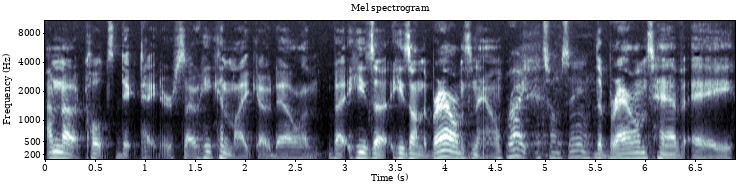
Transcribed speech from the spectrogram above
I'm not a Colts dictator, so he can like Odell, and but he's a he's on the Browns now. Right. That's what I'm saying. The Browns have a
